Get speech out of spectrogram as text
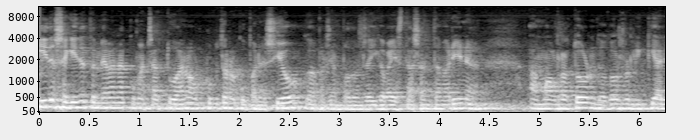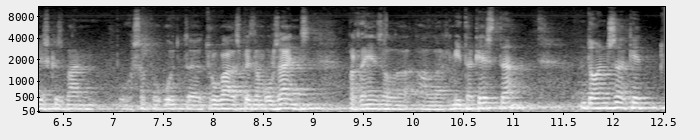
i de seguida també van començar a actuar en el club de recuperació, que per exemple doncs, ahir que vaig estar a Santa Marina amb el retorn de dos reliquiaris que s'ha pogut eh, trobar després de molts anys pertanyents a l'ermita aquesta, doncs aquest,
